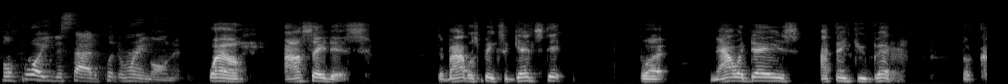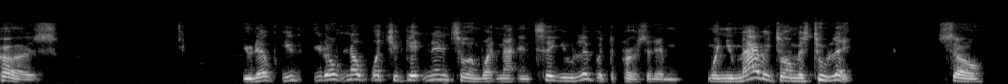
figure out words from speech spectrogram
before you decide to put the ring on it? Well, I'll say this. The Bible speaks against it, but nowadays I think you better because you never you, you don't know what you're getting into and whatnot until you live with the person. And when you marry to them, it's too late. So,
